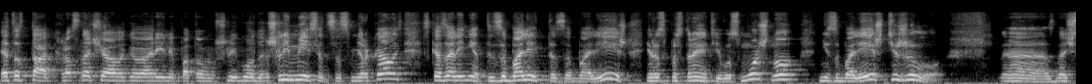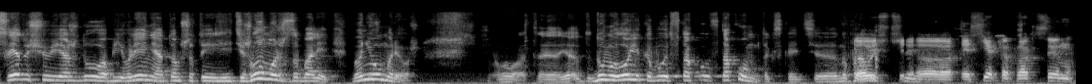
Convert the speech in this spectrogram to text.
Это так, раз сначала говорили, потом шли годы, шли месяцы, смеркалось, сказали, нет, ты заболеть-то заболеешь, и распространять его сможешь, но не заболеешь тяжело. Э, значит, следующую я жду объявление о том, что ты тяжело можешь заболеть, но не умрешь. Вот. Э, я думаю, логика будет в, таку, в таком, так сказать, э, направлении. То есть э, эффект от вакцин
